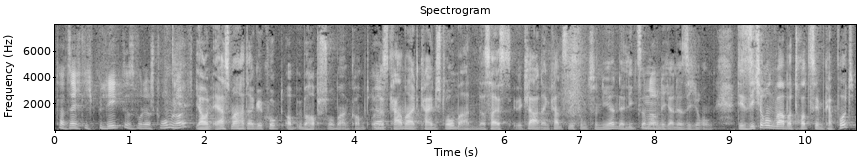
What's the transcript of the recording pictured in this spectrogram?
tatsächlich belegt ist, wo der Strom läuft. Ja, und erstmal hat er geguckt, ob überhaupt Strom ankommt. Und ja. es kam halt kein Strom an. Das heißt, klar, dann kann es nicht funktionieren, dann liegt es aber auch nicht an der Sicherung. Die Sicherung war aber trotzdem kaputt.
